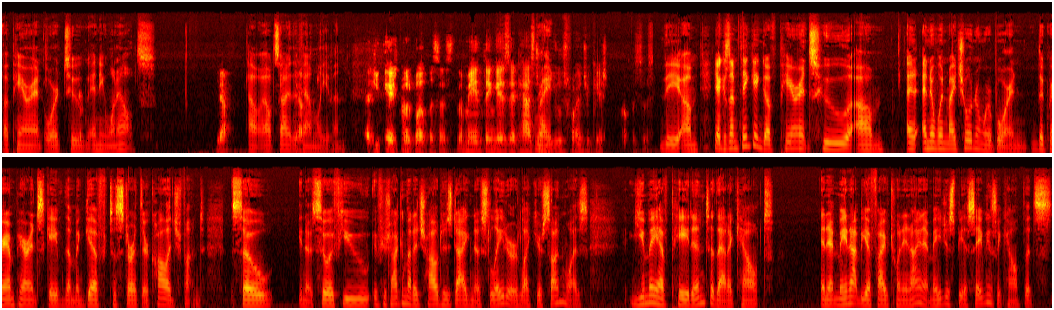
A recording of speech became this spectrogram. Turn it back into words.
a parent or to anyone else. Yeah. Out, outside the yeah. family, even. Educational purposes. The main thing is it has to right. be used for educational purposes. The um, yeah, because I'm thinking of parents who um, I, I know when my children were born, the grandparents gave them a gift to start their college fund. So you know, so if you if you're talking about a child who's diagnosed later, like your son was, you may have paid into that account, and it may not be a 529. It may just be a savings account that's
